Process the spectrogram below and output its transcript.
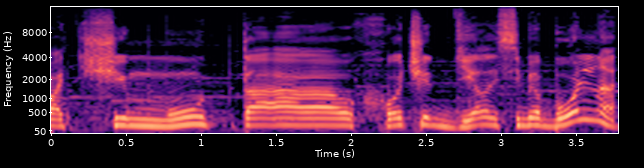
почему-то хочет делать себе больно,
